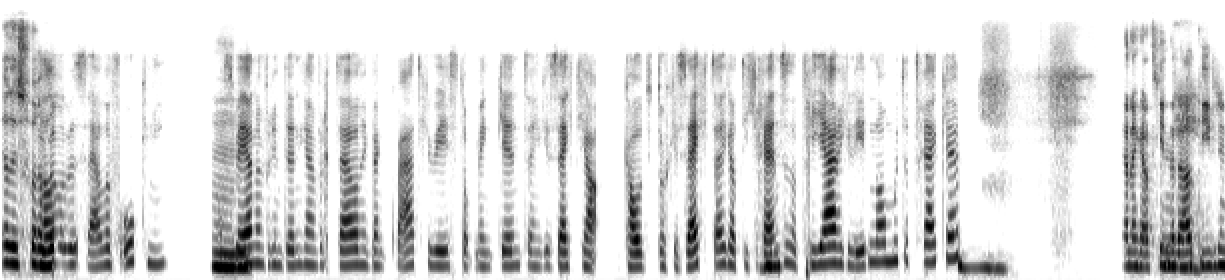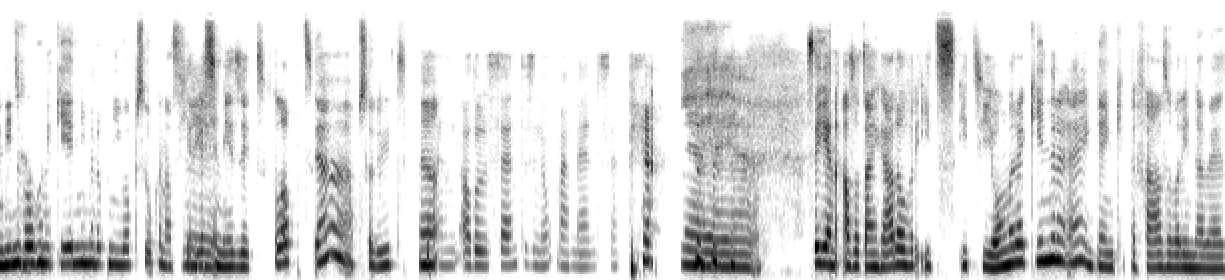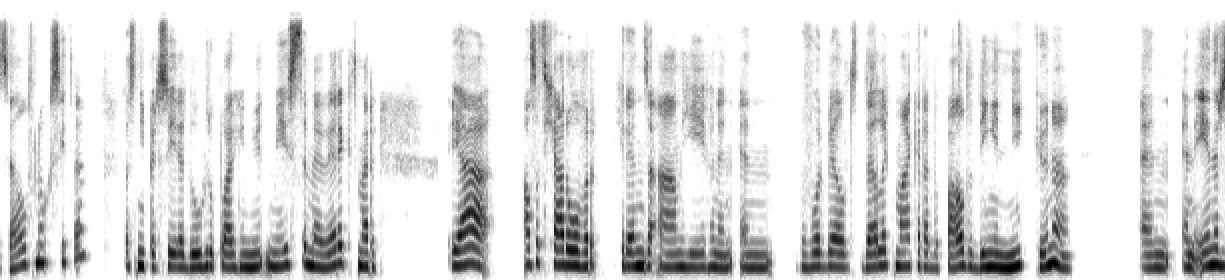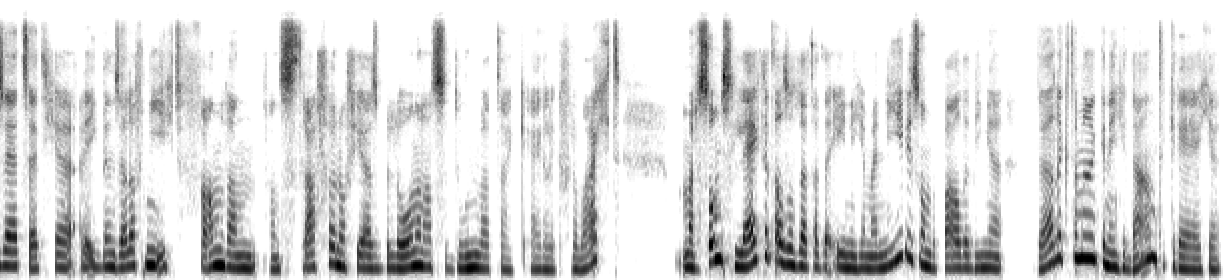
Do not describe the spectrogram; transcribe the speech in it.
Ja, dus Dat vooral... willen we zelf ook niet. Als Mm. wij aan een vriendin gaan vertellen, ik ben kwaad geweest op mijn kind, en je zegt, ja, ik had het toch gezegd, hè, je had die grenzen dat drie jaar geleden al moeten trekken. Ja, dan gaat je inderdaad Nee. die vriendin de volgende keer niet meer opnieuw opzoeken als je Nee. ergens mee zit. Klopt, ja, absoluut. Ja. En adolescenten zijn ook maar mensen. Ja, ja, ja. Zeg, en als het dan gaat over iets, iets jongere kinderen, hè, ik denk de fase waarin dat wij zelf nog zitten, dat is niet per se de doelgroep waar je nu het meeste mee werkt, maar ja, als het gaat over grenzen aangeven en, en bijvoorbeeld duidelijk maken dat bepaalde dingen niet kunnen. En, en enerzijds zeg je, ik ben zelf niet echt fan van, van straffen of juist belonen als ze doen wat ik eigenlijk verwacht. Maar soms lijkt het alsof dat, dat de enige manier is om bepaalde dingen duidelijk te maken en gedaan te krijgen.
